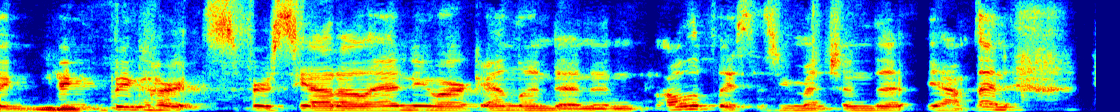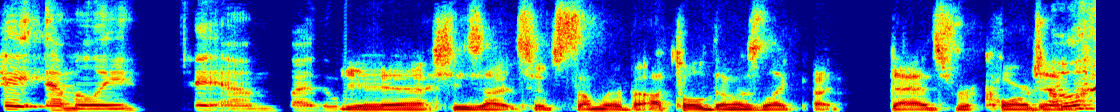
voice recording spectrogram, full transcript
big Mhm. big big hearts for Seattle and New York and London and all the places you mentioned. That yeah. And hey, Emily. Hey, Em. By the way. yeah, she's out somewhere. But I told them I was like, uh, Dad's recording. Oh.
